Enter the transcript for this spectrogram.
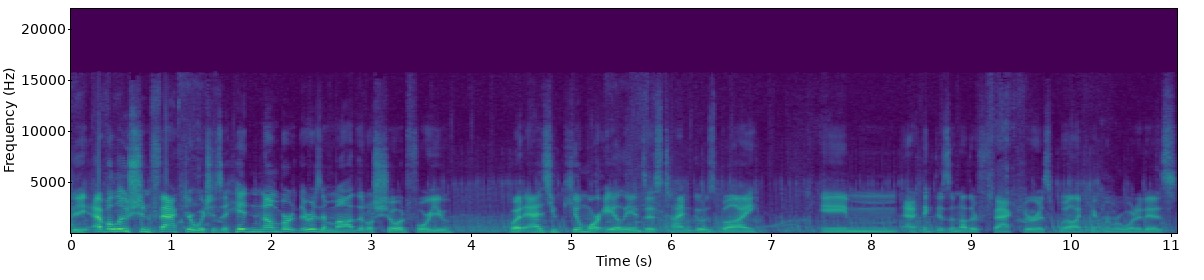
the evolution factor, which is a hidden number, there is a mod that'll show it for you. But as you kill more aliens, as time goes by, um, and I think there's another factor as well, I can't remember what it is,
